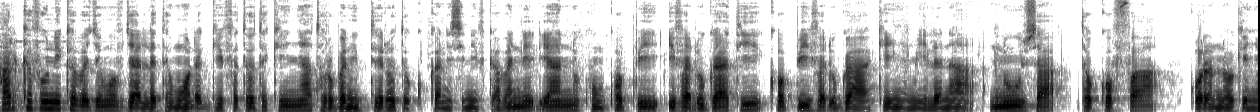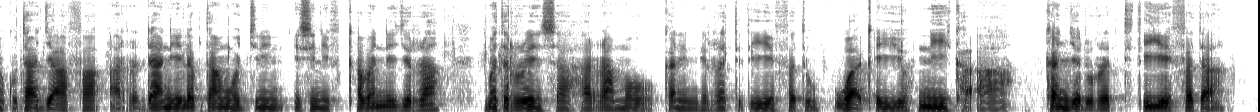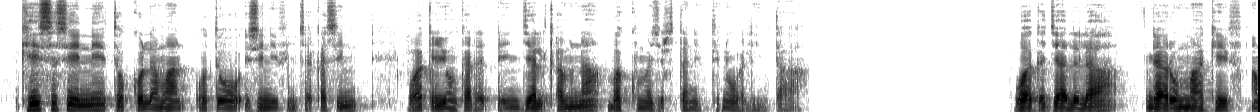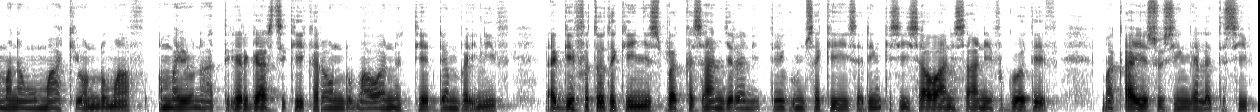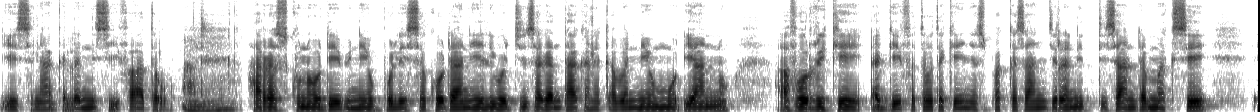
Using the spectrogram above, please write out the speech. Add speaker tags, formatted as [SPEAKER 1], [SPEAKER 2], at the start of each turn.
[SPEAKER 1] Harka fuunee kabajamoof jaallatamoo dhaggeeffatoota keenyaa torbanitti yeroo tokko kan isiniif qabannee dhiyaannu kun qophii ifa dhugaatii qophii ifa dhugaa keenya miilanaa nuusaa tokkoffaa qorannoo keenya kutaa ja'affaa har'a daani'eel abtaamoo wajjiniin isiniif qabannee jirra. Mata dureensaa har'a immoo kan inni irratti xiyyeeffatu waaqayyo ni ka'a kan jedhu irratti xiyyeeffata. Keessa seennee tokko lamaan otoo isiniif hin caqasin. Waaqayyoon kadhadheen jalqabnaa bakkuma jirtanitti nu waliin ta'a. Waaqa jaalalaa gaarummaa keef amanamummaa kee hundumaaf amma yoonaatti gargaarsi kee karaa hundumaa waan nutti addan ba'iniif dhaggeeffatoota keenyas bakka isaan jiranitti eegumsa kee isa dinqisiisaa waan isaaniif gooteef maqaa yesuusiin galata siif dhiyeessinaa galanni siif haa ta'u. Har'as kunoo deebinee obboleessa koo Daani'eelii wajjin sagantaa kana qabannee yommuu dhiyaannu. Afuurri kee dhaggeeffatoota keenyas bakka isaan jiranitti isaan dammaqsee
